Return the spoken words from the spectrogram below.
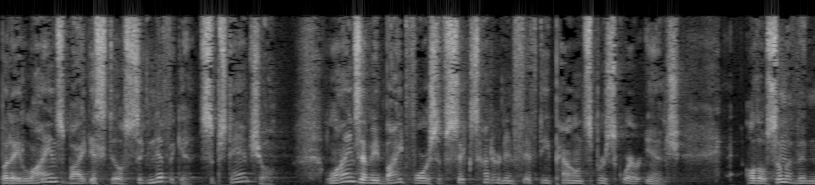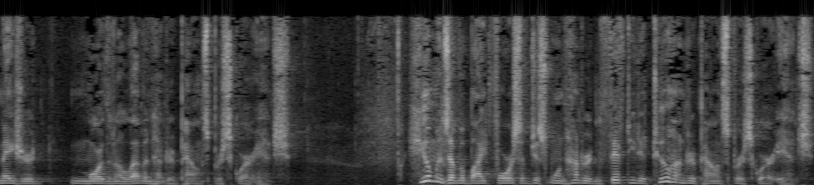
but a lion's bite is still significant, substantial. Lions have a bite force of 650 pounds per square inch, although some have been measured more than 1,100 pounds per square inch. Humans have a bite force of just 150 to 200 pounds per square inch.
